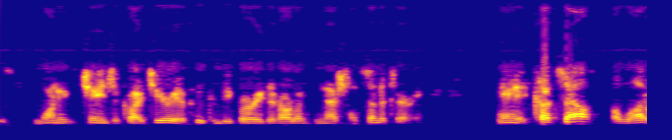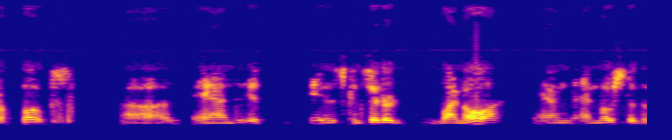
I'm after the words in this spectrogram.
is wanting to change the criteria of who can be buried at Arlington National Cemetery. and it cuts out a lot of folks, uh, and it is considered by MOAA and, and most of the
